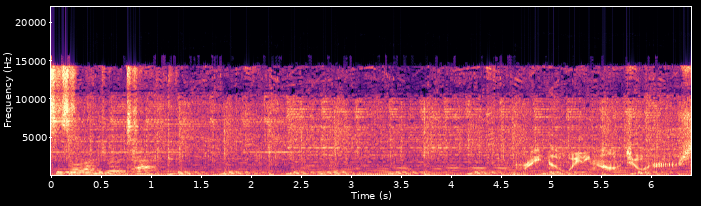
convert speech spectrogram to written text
Forces are under attack. Rate the waiting launch orders.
